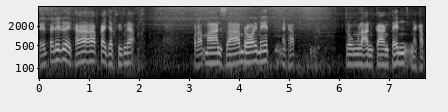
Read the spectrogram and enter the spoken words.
เดินไปเรื่อยๆครับ ใกล้จะถึงแล้ว ประมาณ 300 เมตรนะครับ ตรงลานกลางเต็นท์นะครับ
